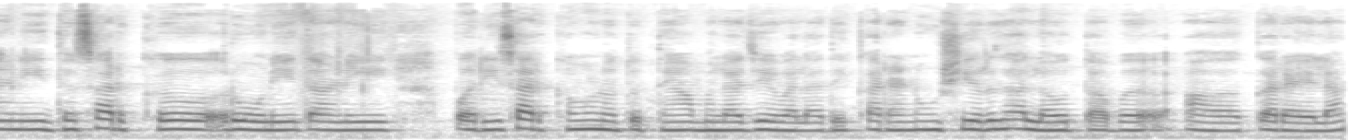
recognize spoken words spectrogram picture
आणि इथं सारखं रोणीत आणि परीसारखं म्हणत होते आम्हाला जेवायला दे कारण उशीर झाला होता ब करायला.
